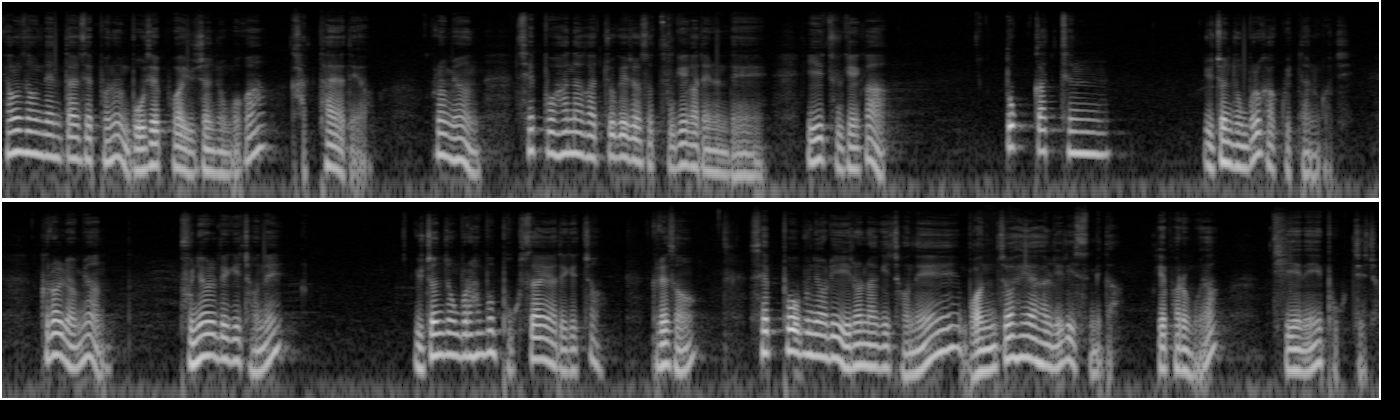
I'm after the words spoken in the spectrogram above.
형성된 딸세포는 모세포와 유전 정보가 같아야 돼요. 그러면 세포 하나가 쪼개져서 두 개가 되는데 이 두 개가 똑같은 유전 정보를 갖고 있다는 거지. 그러려면 분열되기 전에 유전 정보를 한번 복사해야 되겠죠. 그래서 세포 분열이 일어나기 전에 먼저 해야 할 일이 있습니다. 그게 바로 뭐야? DNA 복제죠.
